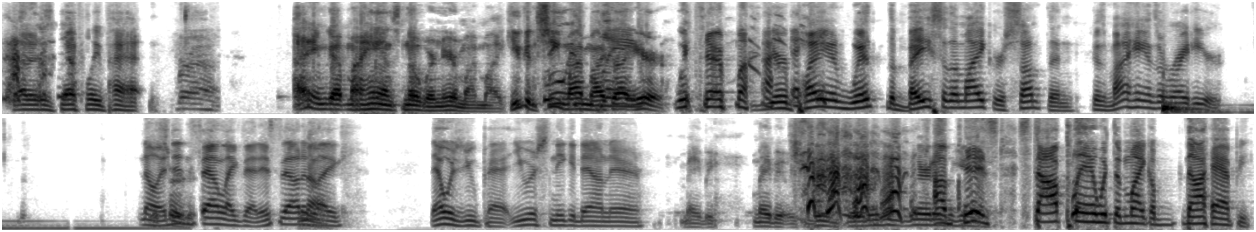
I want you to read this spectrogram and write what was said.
That is definitely Pat. I ain't even got my hands nowhere near my mic. You can see Who my mic right here. With their mic. You're playing with the base of the mic or something because my hands are right here. No, it Yes, sir. didn't sound like that. It sounded No. like that was you, Pat. You were sneaking down there. Maybe. Maybe it was. There it is- there it is I'm again. pissed. Stop playing with the mic. I'm not happy.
